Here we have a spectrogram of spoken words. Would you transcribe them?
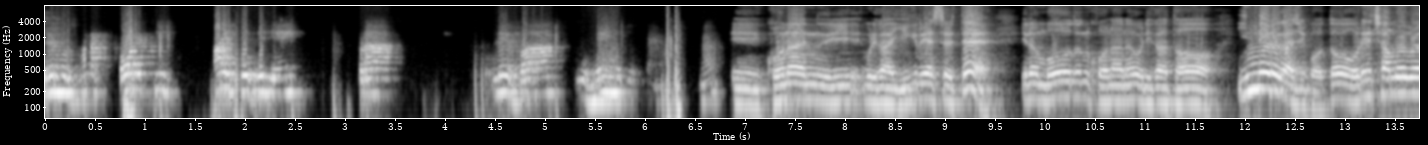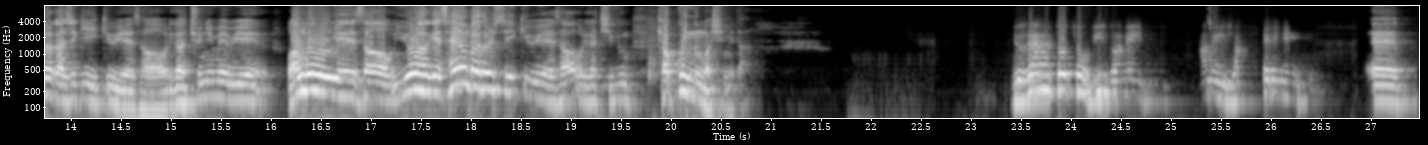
sermos mais fortes, mais resilientes para levar o reino do Senhor. Né? 이 고난이 우리가 얘기를 했을 때 이런 모든 고난은 우리가 더 인내를 가지고 또 오래 참음을 가지기 있기 위해서 우리가 주님의 위해 왕국을 위해서 유용하게 사용받을 수 있기 위해서 우리가 지금 겪고 있는 것입니다. José, não estou te ouvindo, amém? Amém, já terminei. É,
